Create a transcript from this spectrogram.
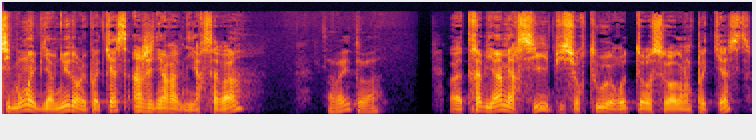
Simon et bienvenue dans le podcast Ingénieur Avenir. Ça va? Ça va et toi? Euh, Très bien, merci. Et puis surtout, heureux de te recevoir dans le podcast.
